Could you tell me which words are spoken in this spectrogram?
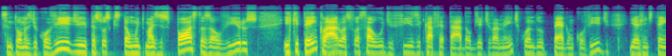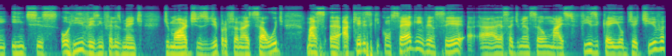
sintomas de Covid, pessoas que estão muito mais expostas ao vírus e que têm, claro, a sua saúde física afetada objetivamente quando pegam Covid, e a gente tem índices horríveis, infelizmente, de mortes de profissionais de saúde, mas é, aqueles que conseguem vencer a, a essa dimensão mais física e objetiva,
